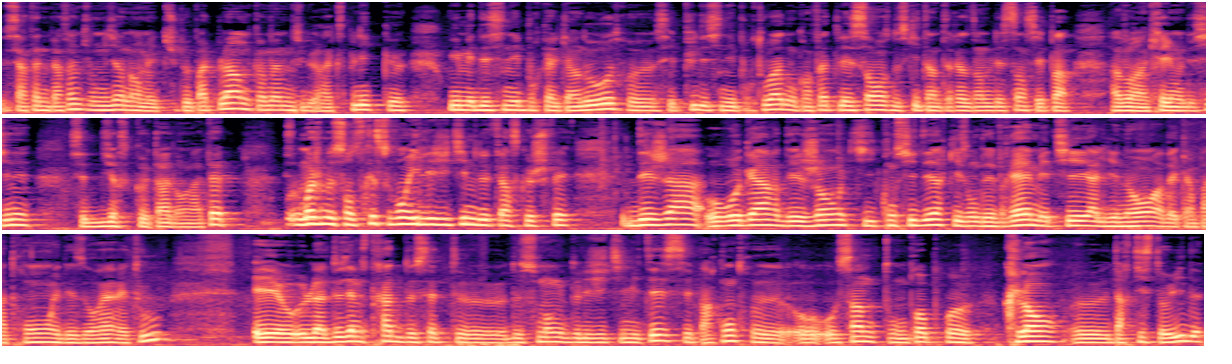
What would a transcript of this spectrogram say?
certaines personnes qui vont me dire non, mais tu peux pas te plaindre quand même. Tu leur expliques que oui, mais dessiner pour quelqu'un d'autre, euh, c'est plus dessiner pour toi. Donc, en fait, l'essence de ce qui t'intéresse dans le dessin, c'est pas avoir un crayon et dessiner, c'est de dire ce que tu as dans la tête. Moi, je me sens très souvent illégitime de faire ce que je fais. Déjà, au regard des gens qui considèrent qu'ils ont des vrais métiers aliénants avec un patron et des horaires et tout. Et euh, la deuxième strate euh, de ce manque de légitimité, c'est par contre euh, au, sein de ton propre clan d'artistoïdes,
